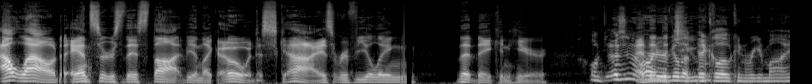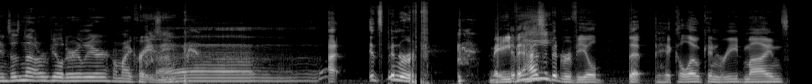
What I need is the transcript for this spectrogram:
out loud answers this thought, being like, "Oh, a disguise," revealing that they can hear. Well, isn't it And already then the revealed two- that Piccolo can read minds? Isn't that revealed earlier? Or am I crazy? Uh, I, it's been re- maybe if it hasn't been revealed that Piccolo can read minds,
